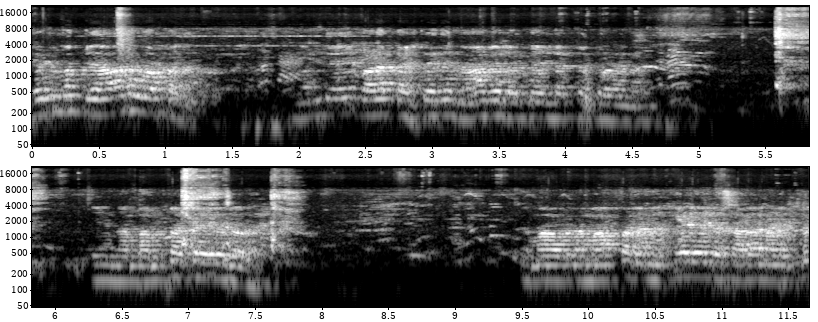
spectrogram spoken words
ಗಂಡು ಮಕ್ಕಳು ಯಾರು ಒಪ್ಪಲ್ಲ. ನಮ್ಮದೇ ಭಾಳ ಕಷ್ಟ ಇದೆ ನಾವೇ ಹದಿನೈದು ಲಕ್ಷ ಕೊಡೋಣ ಏನು ನಮ್ಮ ಅಪ್ಪ ಹತ್ರ ಇರೋದು ನಮ್ಮ ನಮ್ಮ ಅಪ್ಪ ನನ್ನ ಕೇಳಿ ಅಂತ ಸಾಲ ಮಾಡಿದ್ನ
